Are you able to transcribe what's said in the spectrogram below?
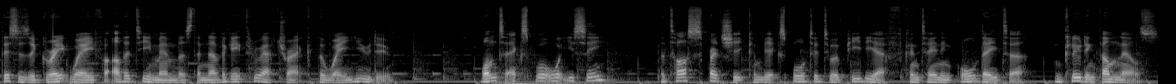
This is a great way for other team members to navigate through ftrack the way you do. Want to export what you see? The task spreadsheet can be exported to a PDF containing all data, including thumbnails.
